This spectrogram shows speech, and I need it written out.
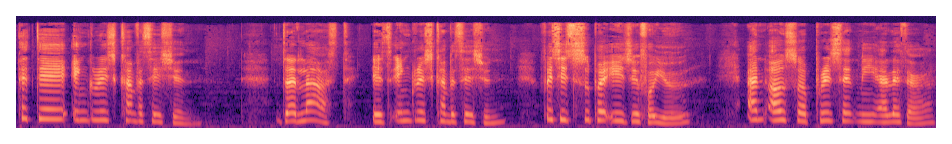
ペテ English conversation The last is English conversation, which is super easy for you. And also please send me a letter.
